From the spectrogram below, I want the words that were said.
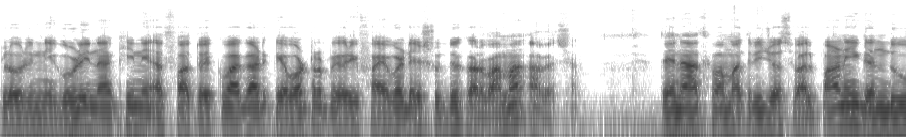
ક્લોરીનની ગોળી નાખીને અથવા તો એક્વાગાર્ડ કે વોટર પ્યોરીફાય વડે શુદ્ધ કરવામાં આવે છે. તેના અથવામાં ત્રીજો સવાલ, પાણી ગંદુ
